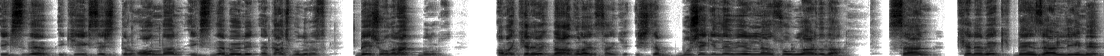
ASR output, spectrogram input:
X'i de 2X eşittir 10'dan. X'i de böylelikle kaç buluruz? 5 olarak buluruz. Ama kelebek daha kolaydı sanki. İşte bu şekilde verilen sorularda da sen kelebek benzerliğini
